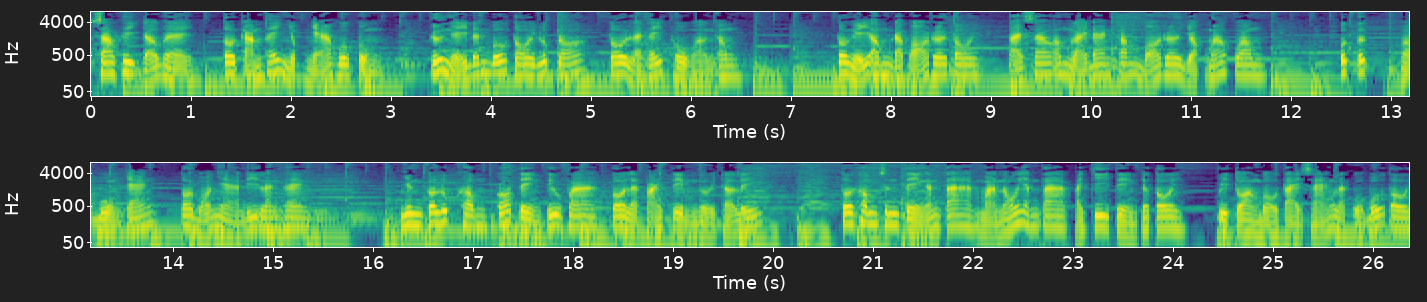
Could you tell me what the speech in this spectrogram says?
Sau khi trở về, tôi cảm thấy nhục nhã vô cùng. Cứ nghĩ đến bố tôi lúc đó, tôi lại thấy thù hận ông. Tôi nghĩ ông đã bỏ rơi tôi, tại sao ông lại đang tâm bỏ rơi giọt máu của ông? Bất ức và buồn chán, tôi bỏ nhà đi lang thang, nhưng có lúc không có tiền tiêu pha, tôi lại phải tìm người trợ lý. Tôi không xin tiền anh ta mà nói anh ta phải chi tiền cho tôi, vì toàn bộ tài sản là của bố tôi.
